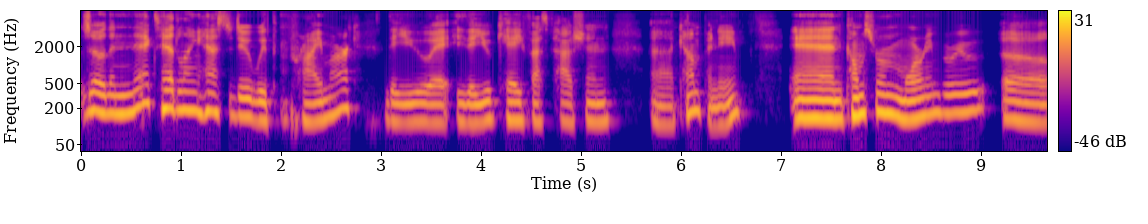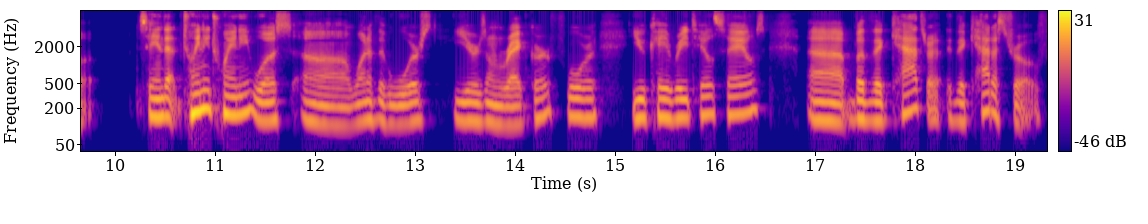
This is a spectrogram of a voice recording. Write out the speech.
So the next headline has to do with Primark, the, UA, the UK fast fashion uh, company, and comes from Morning Brew, uh, saying that 2020 was uh, one of the worst years on record for UK retail sales. Uh, but the, cat- the catastrophe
